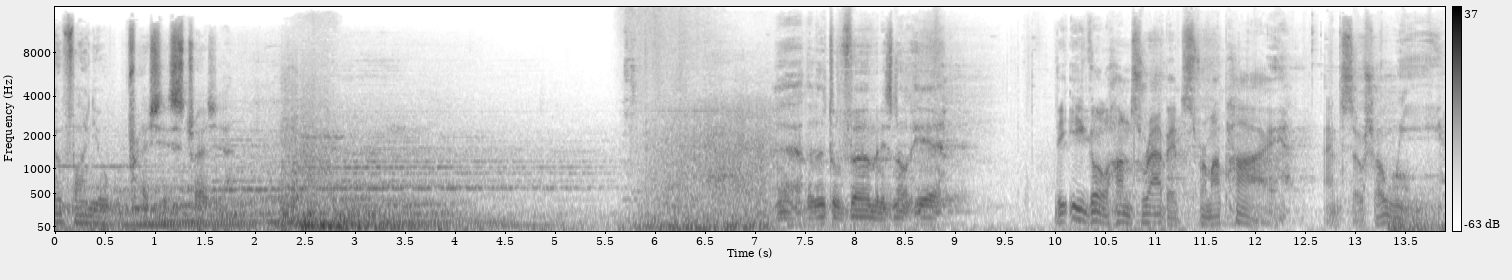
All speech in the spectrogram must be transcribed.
Go find your precious treasure. Yeah, the little vermin is not here. The eagle hunts rabbits from up high, and so shall we.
